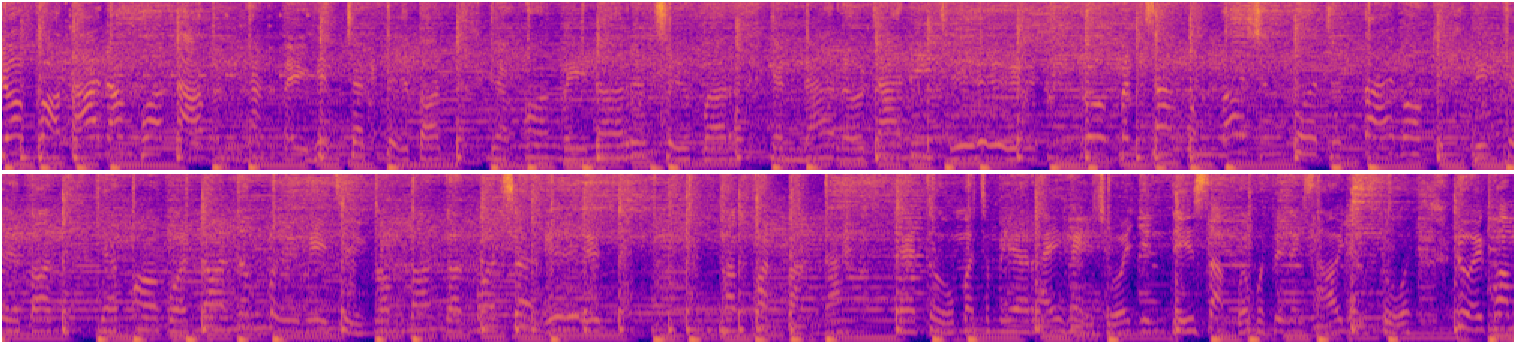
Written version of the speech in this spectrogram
ยอมกอตาดำพอตาเหมือนหันไปเห็นชัดเลยตอนอยากอ่อนไม่น่ารักเชื่อมาร ยินดีสับเมื่อผลเป็นหญิงสาวอย่างสวยด้วยความ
